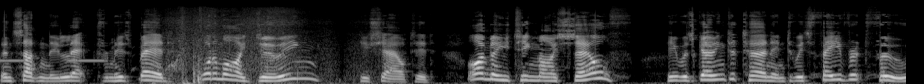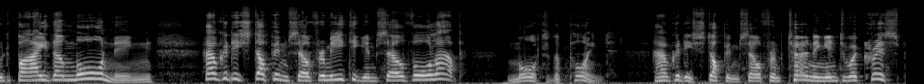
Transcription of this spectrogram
then suddenly leapt from his bed. What am I doing? he shouted. I'm eating myself. He was going to turn into his favourite food by the morning. How could he stop himself from eating himself all up? More to the point, how could he stop himself from turning into a crisp?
